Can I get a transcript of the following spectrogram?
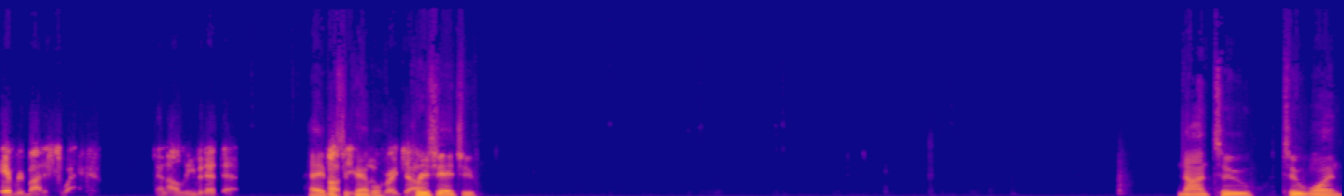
everybody's SWAC. And I'll leave it at that. Hey, Talk Mr. Campbell. Great job. Appreciate you. Nine two two one,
